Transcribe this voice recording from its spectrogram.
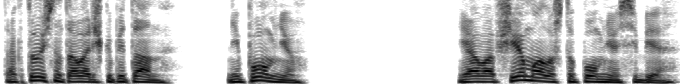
Так точно, товарищ капитан. Не помню. Я вообще мало что помню о себе.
